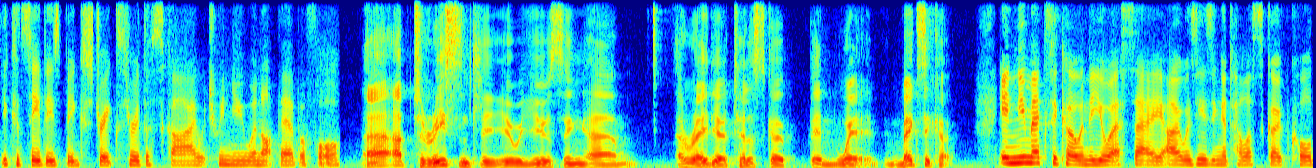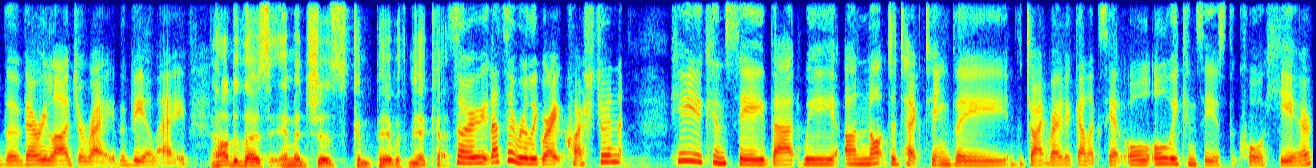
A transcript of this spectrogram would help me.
You could see these big streaks through the sky, which we knew were not there before. Uh, up to recently, you were using um, a radio telescope in where? In Mexico. In New Mexico, in the USA, I was using a telescope called the Very Large Array, the VLA. How do those images compare with MeerKAT? So that's a really great question. Here you can see that we are not detecting the, the giant radio galaxy at all. All we can see is the core here.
